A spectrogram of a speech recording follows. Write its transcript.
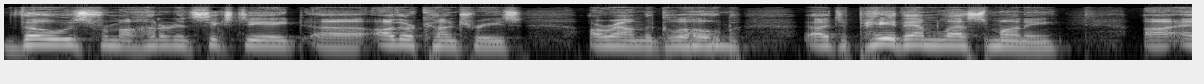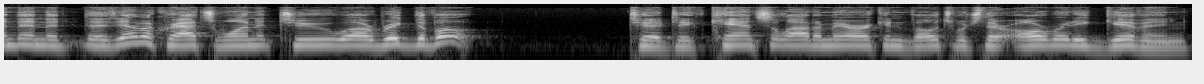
those from 168 uh, other countries around the globe uh, to pay them less money. Uh, and then the, the Democrats wanted to uh, rig the vote to, to cancel out American votes, which they're already giving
